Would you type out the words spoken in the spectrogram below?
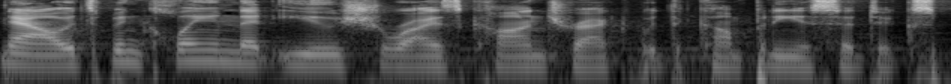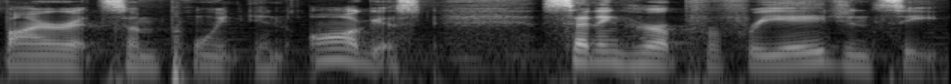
Now, it's been claimed that Io Shirai's contract with the company is set to expire at some point in August, setting her up for free agency.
